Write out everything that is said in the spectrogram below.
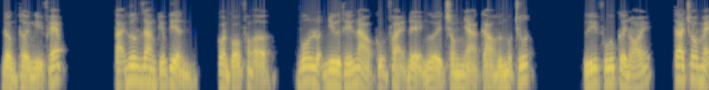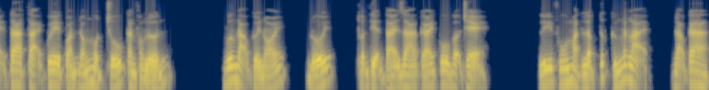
đồng thời nghỉ phép. Tại hương giang kiếm tiền, còn có phòng ở, vô luận như thế nào cũng phải để người trong nhà cao hứng một chút. Lý phú cười nói, ta cho mẹ ta tại quê quán đóng một chỗ căn phòng lớn. Vương đạo cười nói, đối, thuận tiện tái giá cái cô vợ trẻ. Lý phú mặt lập tức cứng ngắt lại, đạo ca,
